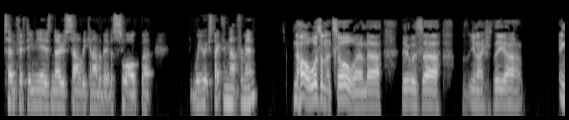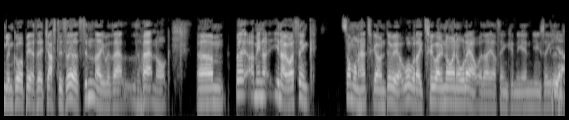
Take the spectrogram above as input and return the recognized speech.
10, 15 years knows Southee can have a bit of a slog, but were you expecting that from him? No, I wasn't at all. And, uh, it was, uh, you know, the, uh, England got a bit of their just desserts, didn't they, with that, that knock? Um, but I mean, you know, I think someone had to go and do it. What were they? 209 all out, were they? I think in the end, New Zealand. Yeah.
